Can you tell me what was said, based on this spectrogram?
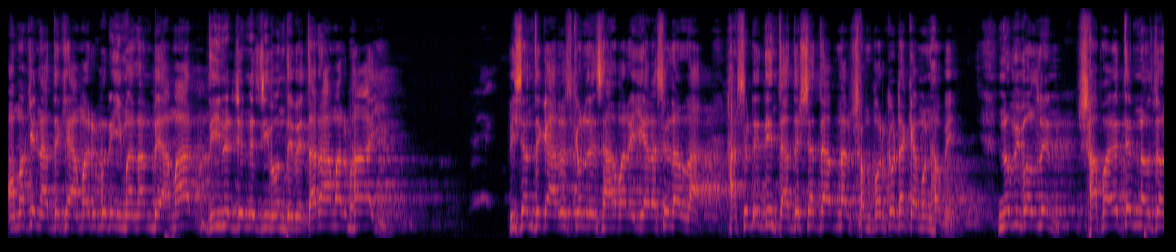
আমাকে না দেখে আমার উপরে ইমান আনবে, আমার দিনের জন্য জীবন দেবে, তারা আমার ভাই। পিছন থেকে আরজ করলেন সাহাবারা, ইয়া রাসুল আল্লাহ হাসনের দিন, তাদের সাথে আপনার সম্পর্কটা কেমন হবে? নবী বললেন, সাফায়তের নজর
